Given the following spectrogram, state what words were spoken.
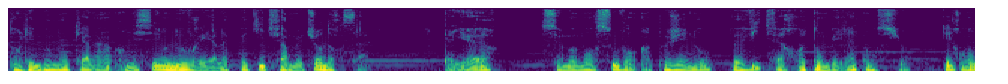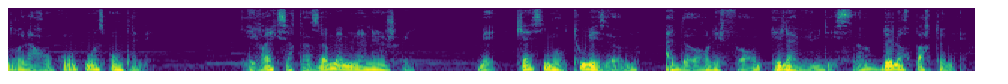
dans les moments câlins en essayant d'ouvrir la petite fermeture dorsale. D'ailleurs, ce moment souvent un peu gênant peut vite faire retomber la tension et rendre la rencontre moins spontanée. Il est vrai que certains hommes aiment la lingerie, mais quasiment tous les hommes adorent les formes et la vue des seins de leurs partenaires.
